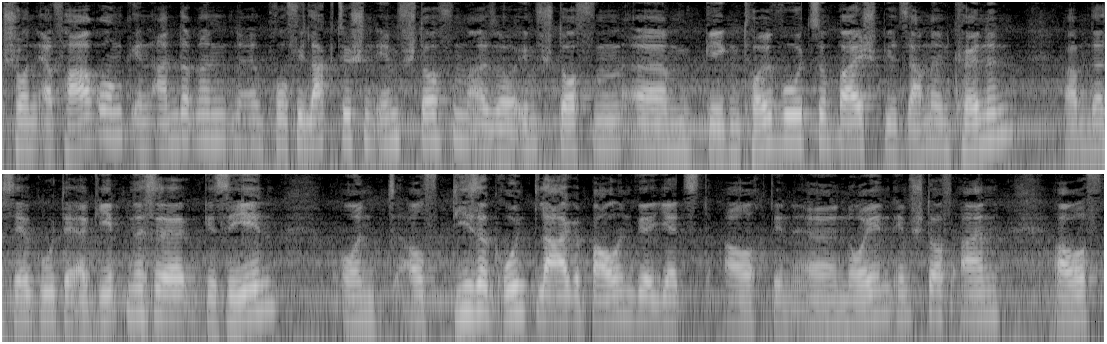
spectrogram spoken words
schon Erfahrung in anderen äh, prophylaktischen Impfstoffen, also Impfstoffen ähm, gegen Tollwut zum Beispiel, sammeln können, haben da sehr gute Ergebnisse gesehen. Und auf dieser Grundlage bauen wir jetzt auch den äh, neuen Impfstoff an, auf.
